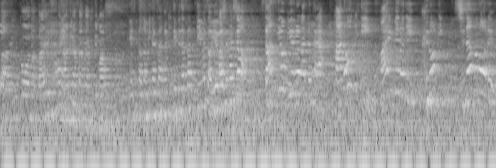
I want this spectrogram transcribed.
したの大好きな皆さんが来てます、はい、ゲストの皆さんが来てくださっています。お呼びしましょう。サンリオピューロランドからハローキティマイメロディクロミシナモロール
